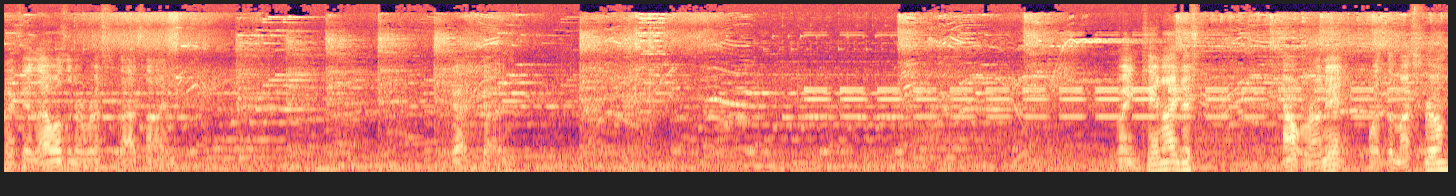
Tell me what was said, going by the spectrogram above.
Okay, that wasn't a can I just outrun it with the mushroom?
